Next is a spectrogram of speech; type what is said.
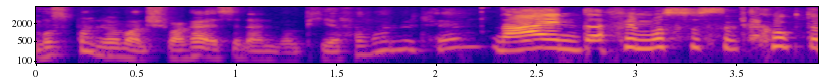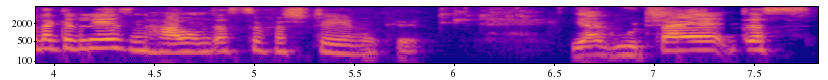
Muss man, wenn man schwanger ist, in einen Vampir verwandelt werden? Nein, dafür musst du es geguckt oder gelesen haben, um das zu verstehen. Okay. Ja, gut. Weil das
